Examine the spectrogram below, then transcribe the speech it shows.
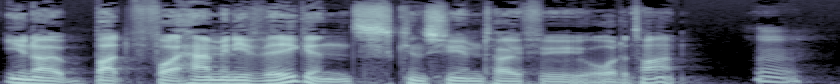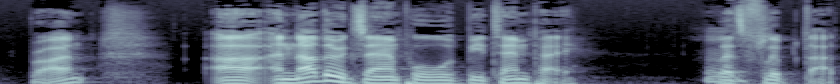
you know, but for how many vegans consume tofu all the time? Mm. Right? Uh, another example would be tempeh. Mm. Let's flip that.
